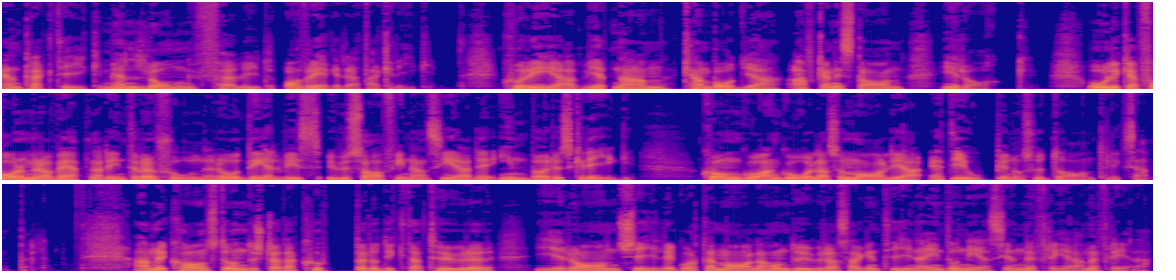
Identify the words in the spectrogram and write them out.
en praktik med en lång följd av regelrätta krig. Korea, Vietnam, Kambodja, Afghanistan, Irak. Olika former av väpnade interventioner och delvis USA-finansierade inbördeskrig. Kongo, Angola, Somalia, Etiopien och Sudan till exempel. Amerikanskt understödda kupper och diktaturer i Iran, Chile, Guatemala, Honduras, Argentina, Indonesien med flera med flera.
